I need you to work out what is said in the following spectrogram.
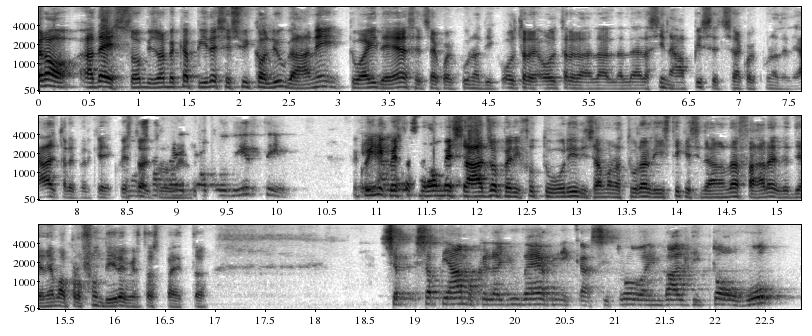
però adesso bisogna capire se sui colli Ugani tu hai idea se c'è qualcuna di oltre, oltre la, la, la, la, Sinappi se c'è qualcuna delle altre perché questo non è il problema. proprio dirti. E quindi e questo allora... sarà un messaggio per i futuri diciamo naturalisti che si danno da fare e andiamo a approfondire questo aspetto. Sappiamo che la Juvernica si trova in Val di Tovo,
